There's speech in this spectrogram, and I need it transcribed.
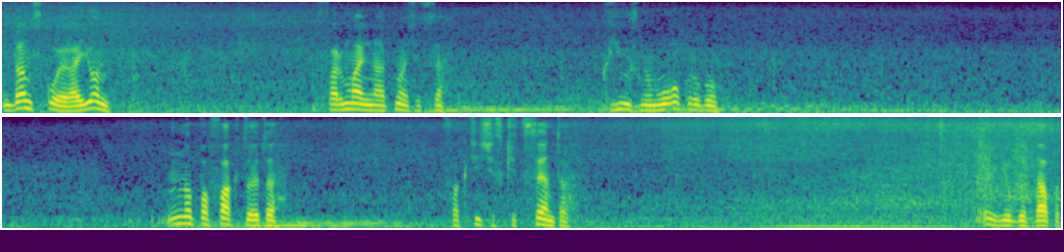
Донской район формально относится к Южному округу. Но по факту это фактически центр юго-запад.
